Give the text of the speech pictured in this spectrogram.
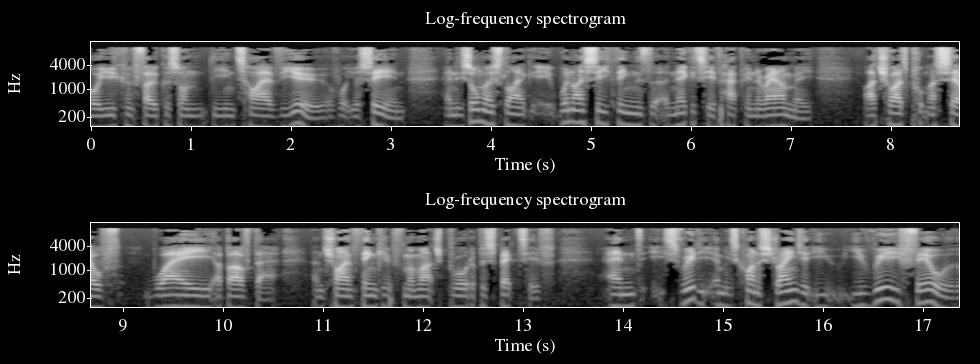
or you can focus on the entire view of what you're seeing, and it's almost like when I see things that are negative happening around me, I try to put myself way above that and try and think of it from a much broader perspective and it's really I mean it's kind of strange that you you really feel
